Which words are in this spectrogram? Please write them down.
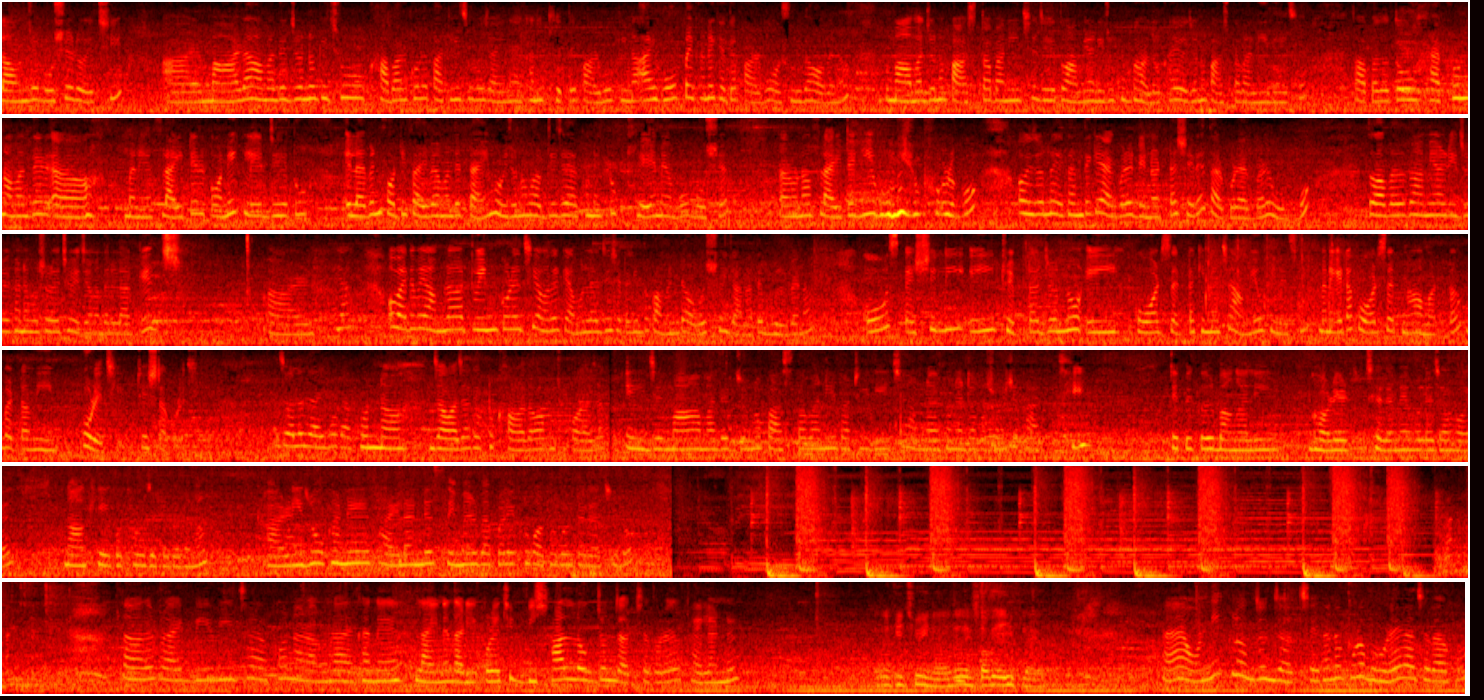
লাউঞ্জে বসে রয়েছি। আর মারা আমাদের জন্য কিছু খাবার করে পাঠিয়েছিল জানি না এখানে খেতে পারব কি না আই হোপ এখানে খেতে পারব, অসুবিধা হবে না। তো মা আমার জন্য পাস্তা বানিয়েছে, যেহেতু আমি আর রিজু খুব ভালো খাই, ওই জন্য পাস্তা বানিয়ে দিয়েছে। তো আপাতত এখন আমাদের মানে ফ্লাইটের অনেক লেট যেহেতু ইলেভেন ফর্টি ফাইভে আমাদের টাইম ওই জন্য ভাবছি যে এখন একটু খেয়ে নেব বসে। কেননা ফ্লাইটে গিয়ে ঘুমিয়ে পড়ব। ওই জন্য এখান থেকে একবারে ডিনারটা সেরে তারপরে একবারে উঠবো। তো আপাতত আমি আর রিজু এখানে বসে রয়েছি, ওই যে আমাদের luggage R yeah O by ভাই আমরা টুইন করেছি, আমাদের কেমন লাগছে সেটা কিন্তু কমেন্টে অবশ্যই জানাতে ভুলবে না। ও স্পেশালি এই ট্রিপটার জন্য এই কোয়ার সেটটা কিনেছে, আমিও কিনেছি। মানে এটা কোয়ার সেট না আমারটা বাট আমি করেছি, চেষ্টা করেছি। চলো যাই হোক, এখন যাওয়া যাক, একটু খাওয়া দাওয়া কিছু করা যাক। এই যে মা আমাদের জন্য পাস্তা বানিয়ে পাঠিয়ে দিয়েছে, আমরা এখন এটা বসে বসে খাচ্ছি। টিপিক্যাল বাঙালি ঘরের ছেলে মেয়ে বলে যা হয়, না খেয়ে কোথাও যেতে দেবে না। আর রিজু ওখানে থাইল্যান্ডের সিমের ব্যাপারে একটু কথা বলতে গেছিল। দিয়েছে এখন আর আমরা এখানে লাইনে দাঁড়িয়ে পড়েছি। বিশাল লোকজন যাচ্ছে তোরে থাইল্যান্ডে। কিছুই না সবে এই ফ্লাইট হ্যাঁ অনেক লোকজন যাচ্ছে এখানে পুরো ভরে গেছে দেখো।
